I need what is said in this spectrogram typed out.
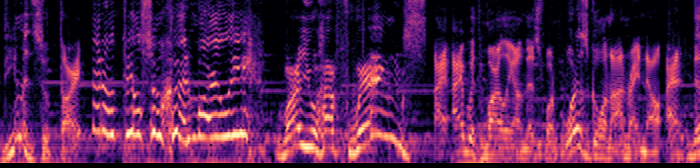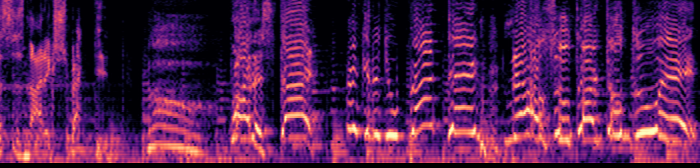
Demon Sutar. I don't feel so good, Marley. Why you have wings? I, am with Marley on this one. What is going on right now? I, this is not expected. what is that? I'm gonna do bad thing. No, Sutar, don't do it.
